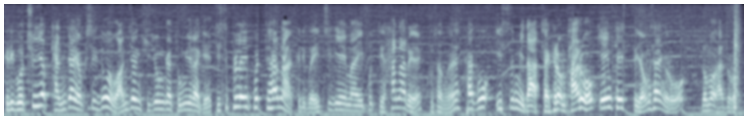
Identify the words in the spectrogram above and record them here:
그리고 출력 단자 역시도 완전 기존과 동일하게 DisplayPort 하나 그리고 HDMI 포트 하나를 구성을 하고 있습니다. 자 그럼 바로 게임 테스트 영상으로 넘어가도록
